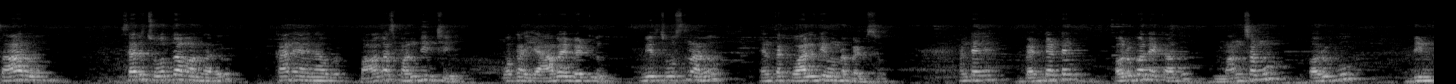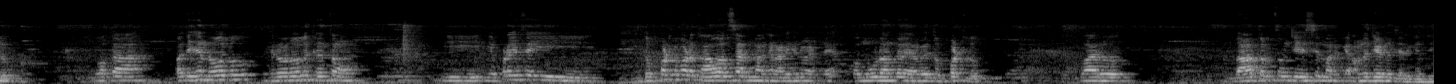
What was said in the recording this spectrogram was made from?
సారు సరే చూద్దామన్నారు కానీ ఆయన బాగా స్పందించి ఒక యాభై బెడ్లు మీరు చూస్తున్నారు ఎంత క్వాలిటీ ఉన్న బెడ్స్. అంటే బెడ్ అంటే పరుపు అనే కాదు మంచము పరుపు దిండు. ఒక పదిహేను రోజులు ఇరవై రోజుల క్రితం ఈ ఎప్పుడైతే ఈ దుప్పట్లు కూడా కావాలి సార్ మాకు అడిగిన వెంటనే ఒక మూడు వందల ఇరవై దుప్పట్లు వారు దాతృత్వం చేసి మనకి అందజేయడం జరిగింది.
